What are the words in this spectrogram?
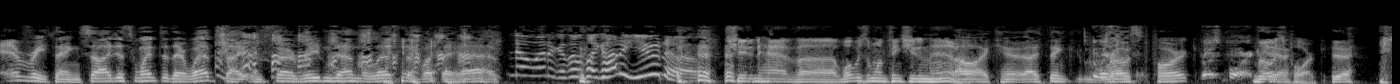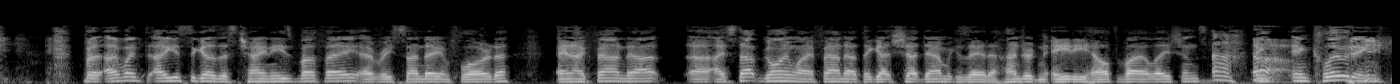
everything, so I just went to their website and started reading down the list of what they have. No wonder, because I was like, how do you know? She didn't have, uh, what was the one thing she didn't have? Oh, I can't. I think roast pork. Roast pork. Roast Yeah. pork. Yeah. But I went. I used to go to this Chinese buffet every Sunday in Florida, and I found out. Uh, I stopped going when I found out they got shut down because they had 180 health violations, Uh, in- including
